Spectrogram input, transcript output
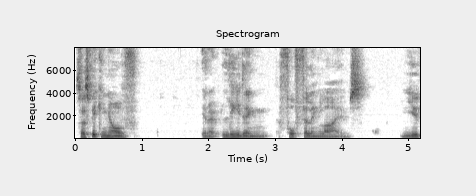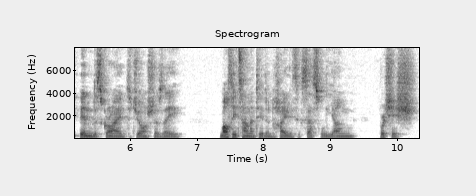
So speaking of, you know, leading fulfilling lives, you've been mm-hmm. described, Josh, as a multi-talented and highly successful young British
